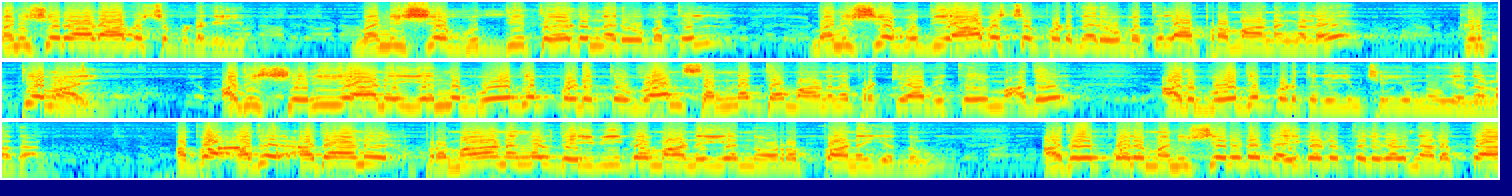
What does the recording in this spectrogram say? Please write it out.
മനുഷ്യരോട് ആവശ്യപ്പെടുകയും മനുഷ്യ ബുദ്ധി തേടുന്ന രൂപത്തിൽ മനുഷ്യബുദ്ധി ആവശ്യപ്പെടുന്ന രൂപത്തിൽ ആ പ്രമാണങ്ങളെ കൃത്യമായി അത് ശരിയാണ് എന്ന് ബോധ്യപ്പെടുത്തുവാൻ സന്നദ്ധമാണെന്ന് പ്രഖ്യാപിക്കുകയും അത് അത് ബോധ്യപ്പെടുത്തുകയും ചെയ്യുന്നു എന്നുള്ളതാണ്. അപ്പോൾ അത് അതാണ് പ്രമാണങ്ങൾ ദൈവികമാണ് എന്ന് ഉറപ്പാണ് എന്നും അതേപോലെ മനുഷ്യരുടെ കൈകടത്തലുകൾ നടത്താ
